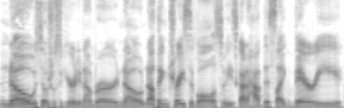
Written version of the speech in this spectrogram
no social security number, no nothing traceable. So he's got to have this like very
